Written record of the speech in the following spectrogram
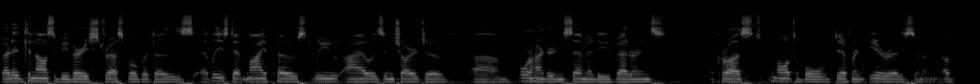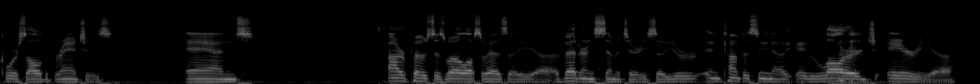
but it can also be very stressful because at least at my post, we I was in charge of um, 470 veterans across multiple different eras and of course all the branches, and our post as well also has a, uh, a veteran cemetery, so you're encompassing a, a large area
